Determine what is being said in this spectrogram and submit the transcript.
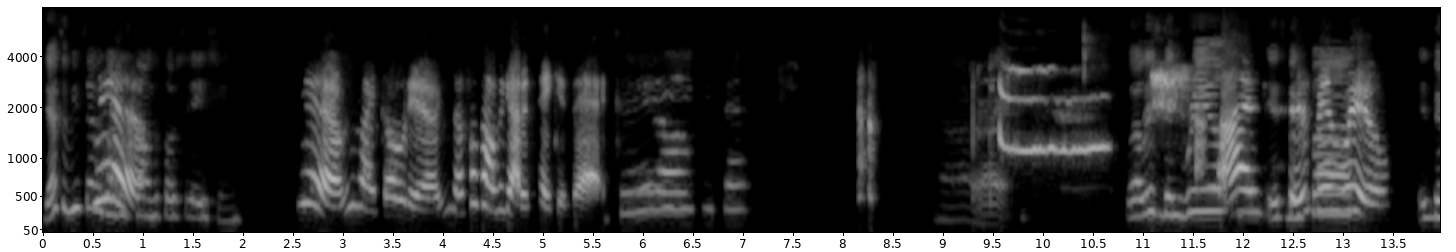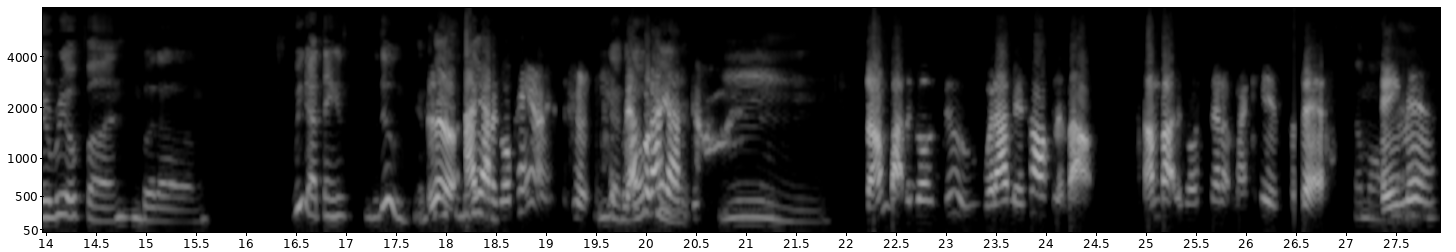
That's what we said. Yeah. Song association. Yeah, we might go there. You know, sometimes we got to take it back. Take you know? it back. All right. Well, it's been real. I, it's been it's fun. been real. It's been real fun, but um, we got things to do. Look, I gotta go parent. That's what parent. I gotta do. Mm. So I'm about to go do what I've been talking about. I'm about to go set up my kids' success. Come on. Amen.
